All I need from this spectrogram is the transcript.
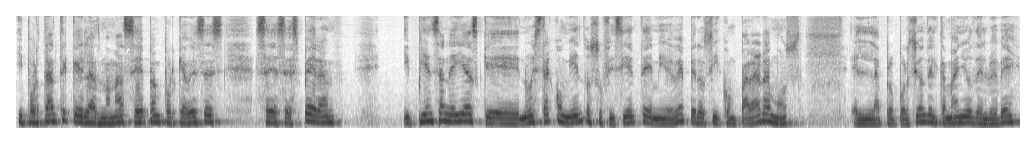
Importante que las mamás sepan porque a veces se desesperan y piensan ellas que no está comiendo suficiente mi bebé, pero si comparáramos la proporción del tamaño del bebé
